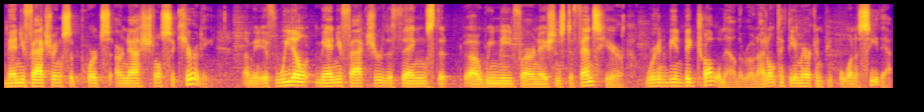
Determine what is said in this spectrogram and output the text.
Manufacturing supports our national security. I mean, if we don't manufacture the things that uh, we need for our nation's defense here, we're going to be in big trouble down the road. I don't think the American people want to see that.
